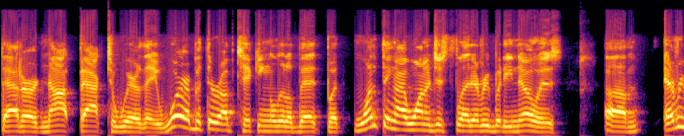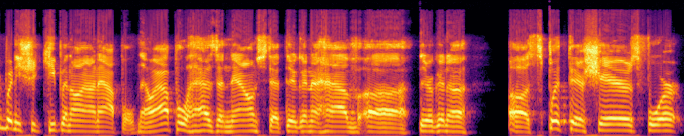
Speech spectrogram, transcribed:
that are not back to where they were, but they're upticking a little bit. But one thing I want to just let everybody know is um, everybody should keep an eye on Apple. Now, Apple has announced that they're going to have, uh, they're going to, uh, split their shares four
